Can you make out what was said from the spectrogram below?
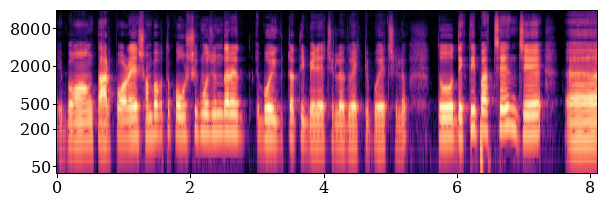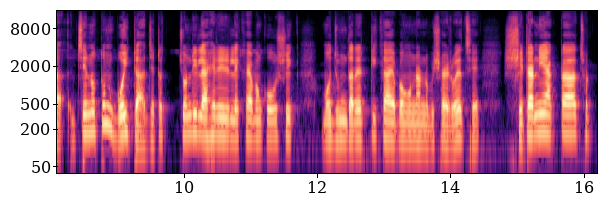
এবং তারপরে সম্ভবত কৌশিক মজুমদারের বইটাতে বেরিয়েছিল, দু একটি বইয়ে ছিল। তো দেখতেই পাচ্ছেন যে যে নতুন বইটা, যেটা চণ্ডী লাহেরির লেখা এবং কৌশিক মজুমদারের টিকা এবং অন্যান্য বিষয় রয়েছে, সেটা নিয়ে একটা ছোট্ট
